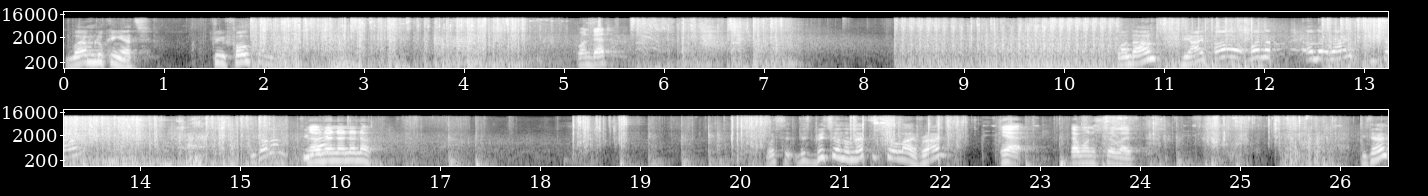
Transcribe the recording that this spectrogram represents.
Where I'm looking at. Three focus. One dead. One down. Behind. Oh, one on- on the right. He's down. You got him? No, no, no, no, no. What's it? This bitch on the left is still alive, right? Yeah, that one is still alive. He's there?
